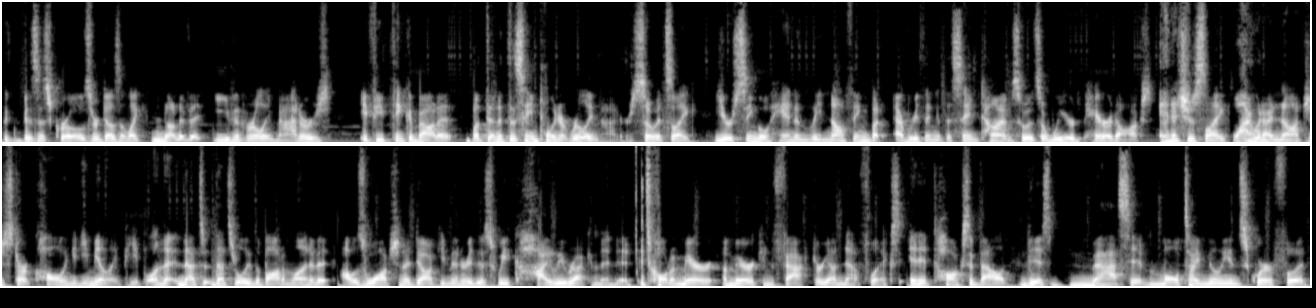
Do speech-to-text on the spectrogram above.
the business grows or doesn't, like none of it even really matters if you think about it. But then at the same point, it really matters. So it's like you're single handedly nothing but everything at the same time. So it's a weird paradox. And it's just like, why would I not just start calling and emailing people? And, that, and that's that's really the bottom line of it. I was watching a documentary this week, highly recommended. It's called Amer- American Factory on Netflix. And it talks about this massive multi million square foot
